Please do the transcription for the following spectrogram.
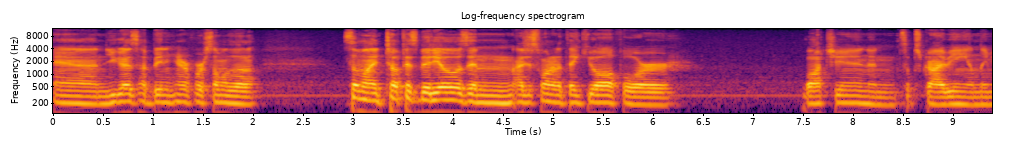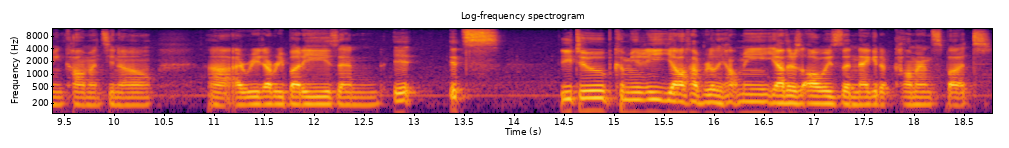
and you guys have been here for some of the some of my toughest videos and I just wanted to thank you all for watching and subscribing and leaving comments you know. Uh, I read everybody's and it it's YouTube community. Y'all have really helped me. Yeah there's always the negative comments but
